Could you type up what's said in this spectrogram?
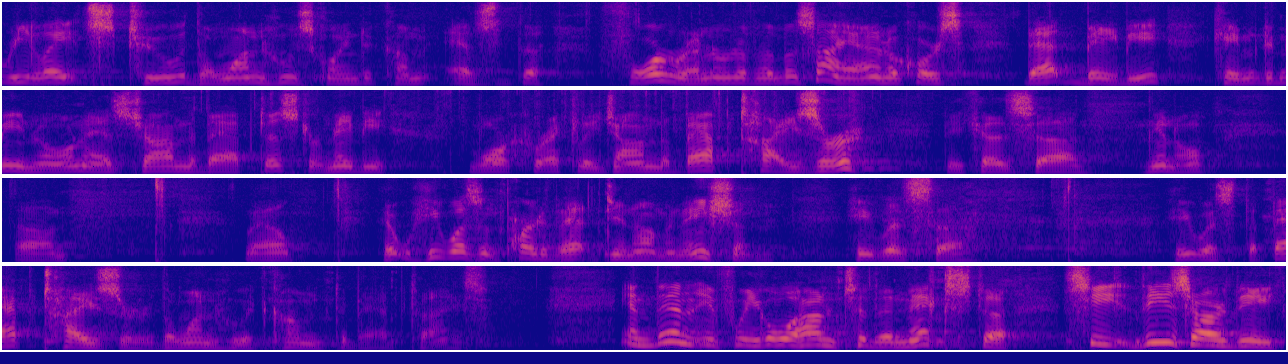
relates to the one who's going to come as the forerunner of the Messiah. And of course, that baby came to be known as John the Baptist, or maybe more correctly, John the Baptizer, because, uh, you know, um, well, he wasn't part of that denomination. He was, uh, he was the baptizer, the one who had come to baptize. And then if we go on to the next, uh, see, these are the,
